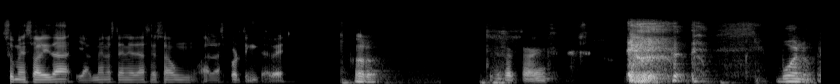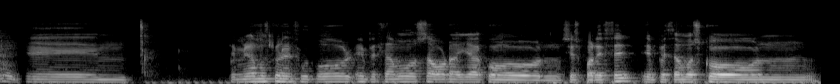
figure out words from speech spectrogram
su mensualidad y al menos tener acceso a, un, a la Sporting TV. Claro. Exactamente. Bueno, em, terminamos con el fútbol. Empezamos ahora ya con, si os parece, empezamos con,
